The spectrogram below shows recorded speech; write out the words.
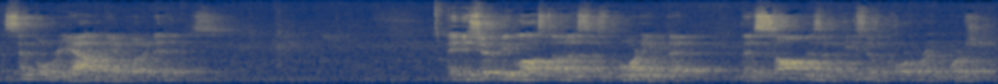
the simple reality of what it is. It should be lost on us this morning that this psalm is a piece of corporate worship.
